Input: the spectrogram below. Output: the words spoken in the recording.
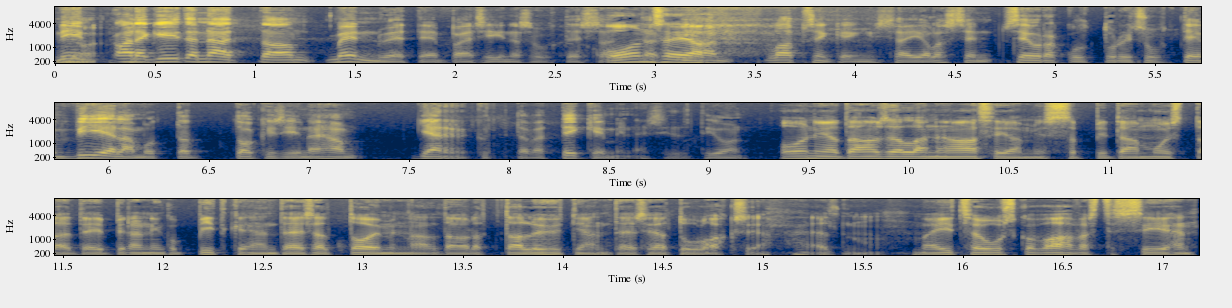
Niin, no. ainakin itse näet, että on mennyt eteenpäin siinä suhteessa. On että se ihan ja... lapsen kengissä ei olla sen seurakulttuurisuhteen vielä, mutta toki siinä ihan järkyttävä tekeminen silti on. On, ja tämä on sellainen asia, missä pitää muistaa, että ei pidä niin pitkäjänteiseltä toiminnalta odottaa lyhytjänteisiä tuloksia. Et mä itse uskon vahvasti siihen,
